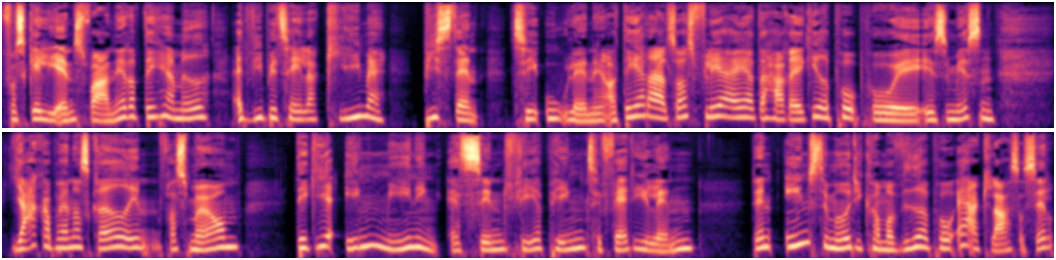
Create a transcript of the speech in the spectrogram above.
forskellige ansvar. Netop det her med, at vi betaler klima bistand til ulande. Og det er der altså også flere af jer, der har reageret på på øh, sms'en. Jakob han har skrevet ind fra Smørum, det giver ingen mening at sende flere penge til fattige lande. Den eneste måde, de kommer videre på, er at klare sig selv.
